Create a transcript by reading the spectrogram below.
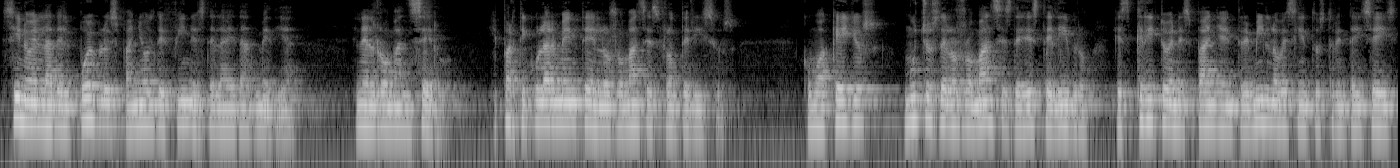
sino en la del pueblo español de fines de la Edad Media, en el romancero, y particularmente en los romances fronterizos, como aquellos muchos de los romances de este libro, escrito en España entre 1936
